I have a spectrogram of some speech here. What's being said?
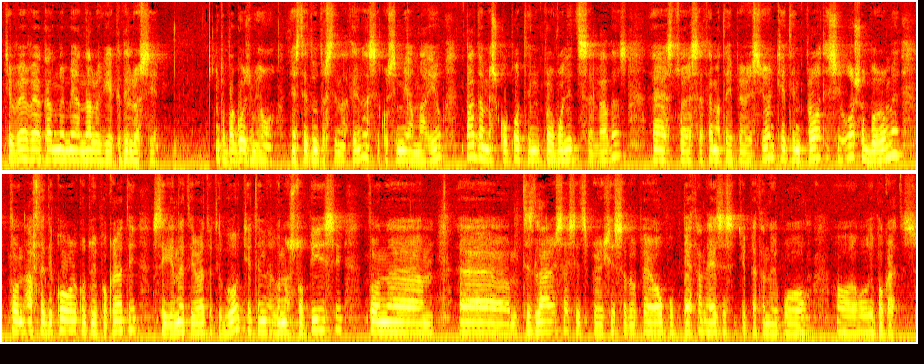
και βέβαια κάνουμε μια ανάλογη εκδήλωση το Παγκόσμιο Ινστιτούτο στην Αθήνα στις 21 Μαΐου, πάντα με σκοπό την προβολή της Ελλάδας ε, σε θέματα υπηρεσιών και την πρόθεση όσο μπορούμε τον αυθεντικό όρκο του Ιπποκράτη στη γενέτειρά του την ΚΟ και την γνωστοποίηση των, ε, ε, της Λάρισας και της περιοχής εδώ πέρα όπου πέθανε, έζησε και πέθανε ο, ο, ο Ιπποκράτης.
